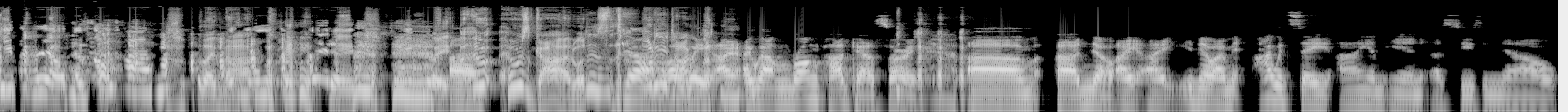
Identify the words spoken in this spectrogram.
keep it real because sometimes like, nah. moments are fleeting. Wait, Uh, who, who's God? What is? Yeah. What are you oh, talking wait, about? I, I got wrong podcast. Sorry. um, uh, no, I, I, you know, I'm, I would say I am in a season now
